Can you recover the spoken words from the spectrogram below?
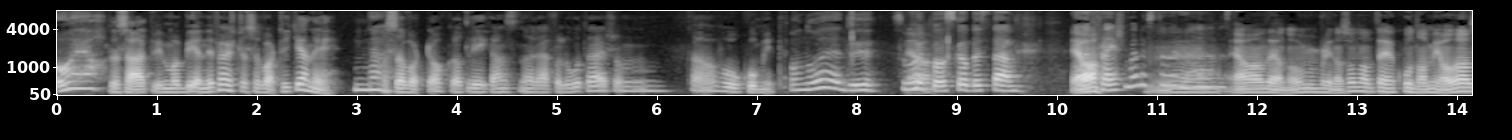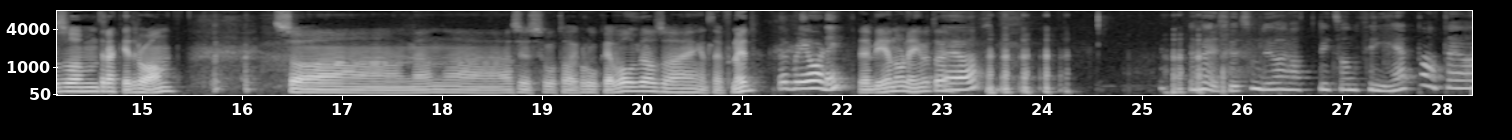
Oh, ja. Så sa jeg at vi må bli enige først, og så ble vi ikke enige. Nei. Og så ble det akkurat likeens når jeg forlot her, som da hun kom hit. Og nå er du som Ja. holder på å skal bestemme. Er Ja. det flere som har lyst til å være med? Ja, det er noe, blir noe sånn at det er kona mi òg som trekker i trådene. Så Men eh, jeg syns hun tar kloke valg, da, så jeg er egentlig fornøyd. Det blir ordning. Det blir en ordning, vet du. Ja. Det høres ut som du har hatt litt sånn frihet da, til å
